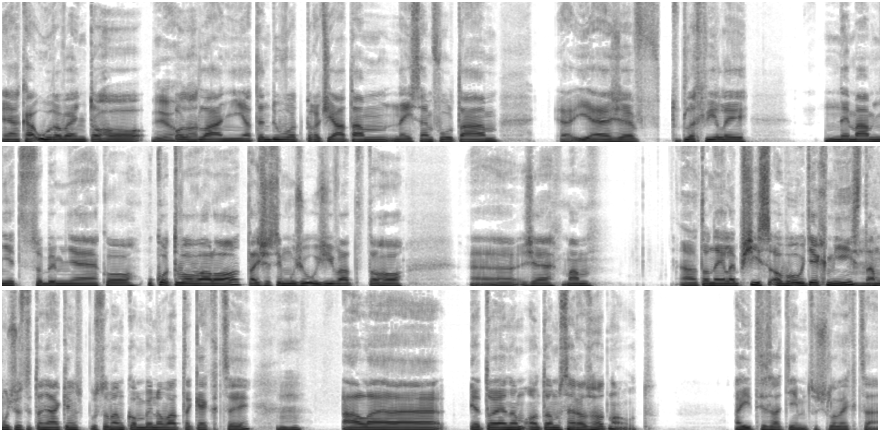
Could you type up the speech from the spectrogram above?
nějaká úroveň toho jo. odhodlání a ten důvod, proč já tam nejsem full time, je, že v tuhle chvíli nemám nic, co by mě jako ukotvovalo, takže si můžu užívat toho, eh, že mám eh, to nejlepší z obou těch míst mm-hmm. a můžu si to nějakým způsobem kombinovat tak, jak chci, mm-hmm. ale je to jenom o tom se rozhodnout a jít si za tím, co člověk chce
